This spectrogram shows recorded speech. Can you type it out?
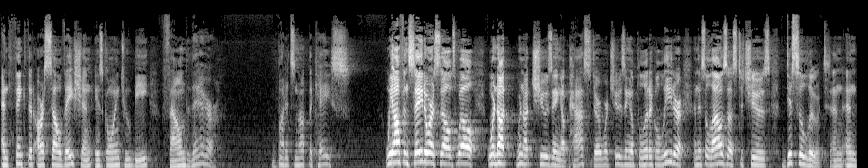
and think that our salvation is going to be found there. But it's not the case. We often say to ourselves, well, we're not, we're not choosing a pastor, we're choosing a political leader, and this allows us to choose dissolute and, and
